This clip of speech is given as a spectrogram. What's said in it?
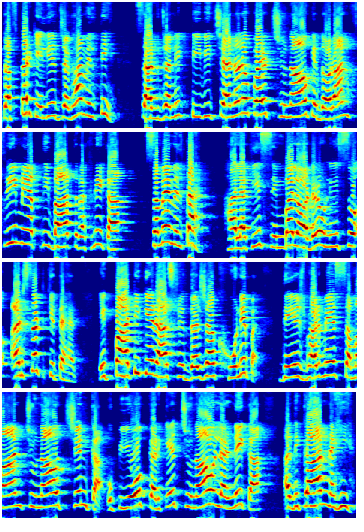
दफ्तर के लिए जगह मिलती है। सार्वजनिक टीवी चैनलों पर चुनाव के दौरान फ्री में अपनी बात रखने का समय मिलता है। हालाँकि सिंबल ऑर्डर उन्नीस सौ अड़सठ के तहत एक पार्टी के राष्ट्रीय दर्जा खोने पर देश भर में समान चुनाव चिन्ह का उपयोग करके चुनाव लड़ने का अधिकार नहीं है।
